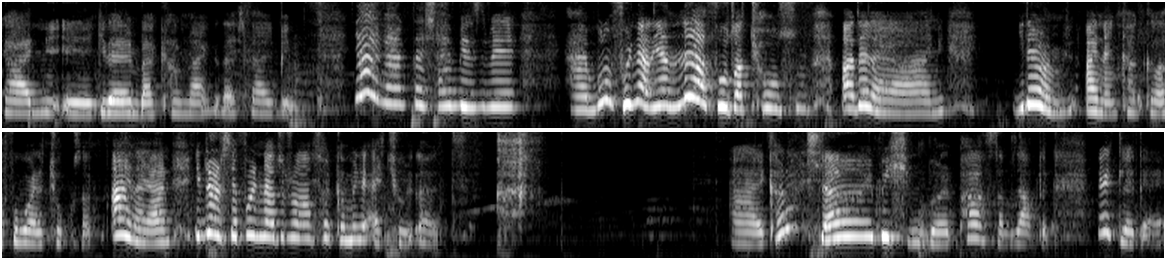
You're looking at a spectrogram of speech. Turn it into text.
yani e, gidelim bakalım arkadaşlar bir. Yani arkadaşlar biz bir yani bunu fırına ya ne lafı uzatıyorsun Adela yani. Gidiyorum. Aynen kanka lafı bu arada çok uzak. Aynen yani. Gidiyoruz dur ondan sonra kamerayı açıyoruz. Evet. Arkadaşlar biz şimdi böyle pastamızı yaptık. Bekle de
